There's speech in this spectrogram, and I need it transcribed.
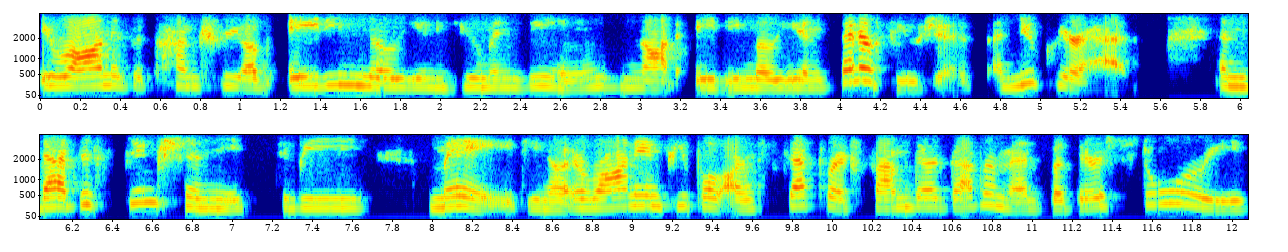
Iran is a country of 80 million human beings, not 80 million centrifuges and nuclear heads. And that distinction needs to be made. You know, Iranian people are separate from their government, but their stories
